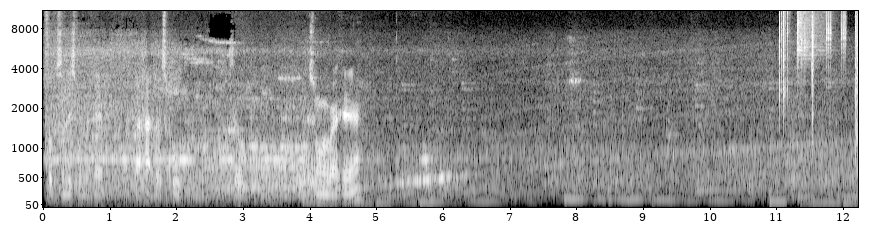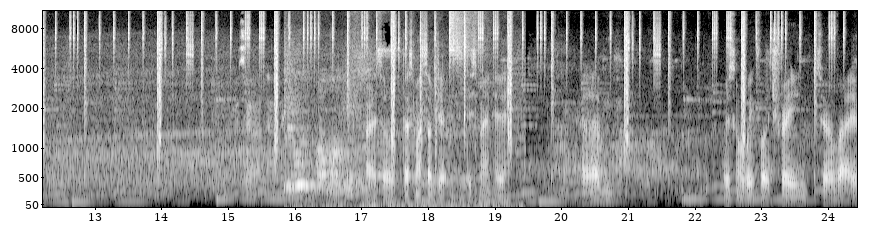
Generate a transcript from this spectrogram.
Focus on this right here. That hat looks cool. So this one right here. Alright, so that's my subject, this man here. Um, we're just gonna wait for a train to arrive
